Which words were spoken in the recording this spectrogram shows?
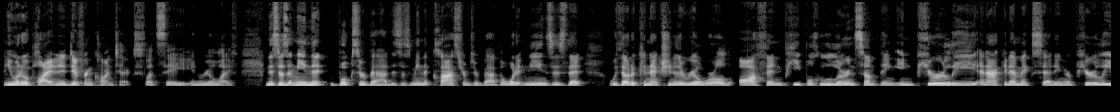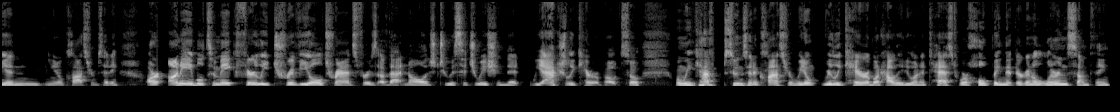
and you want to apply it in a different context, let's say in real life. And this doesn't mean that books are bad. This doesn't mean that classrooms are bad. But what it means is that without a connection to the real world, often people who learn something in purely an academic setting or purely in, you know, classroom setting are unable to make fairly trivial transfers of that knowledge to a situation that we actually care about. So when we have students in a classroom, we don't really care about how they do on a test. We're hoping that they're going to learn something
